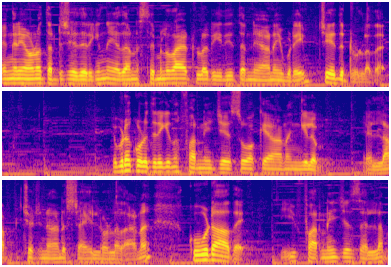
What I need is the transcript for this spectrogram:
എങ്ങനെയാണോ തട്ട് ചെയ്തിരിക്കുന്നത്. ഏതാണ്ട് സിമിലർ ആയിട്ടുള്ള രീതിയിൽ തന്നെയാണ് ഇവിടെയും ചെയ്തിട്ടുള്ളത്. ഇവിടെ കൊടുത്തിരിക്കുന്ന ഫർണിച്ചേഴ്സും ഒക്കെ ആണെങ്കിലും എല്ലാം ചെട്ടിനാട് സ്റ്റൈലിലുള്ളതാണ്. കൂടാതെ ഈ ഫർണിച്ചേഴ്സ് എല്ലാം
